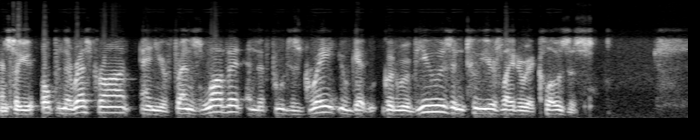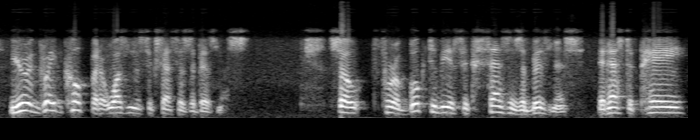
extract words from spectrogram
And so you open the restaurant and your friends love it and the food is great. You get good reviews and two years later it closes. You're a great cook, but it wasn't a success as a business. So for a book to be a success as a business, it has to pay,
